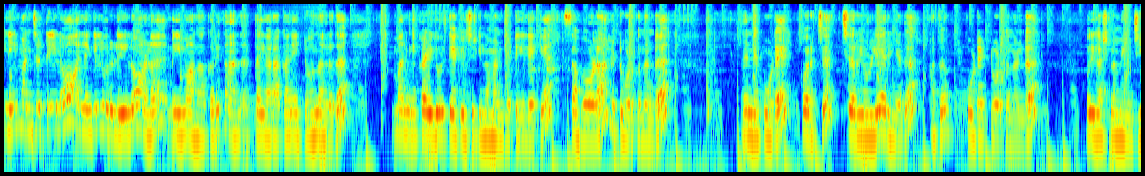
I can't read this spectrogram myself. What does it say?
ഇനി മൺചട്ടിയിലോ അല്ലെങ്കിൽ ഉരുളിയിലോ ആണ് ഈ മാങ്ങാക്കറി തയ്യാറാക്കാൻ ഏറ്റവും നല്ലത്. മൺ കഴുകി വൃത്തിയാക്കി വെച്ചിരിക്കുന്ന മൺചട്ടിയിലേക്ക് സബോള ഇട്ട് കൊടുക്കുന്നുണ്ട്. അതിന്റെ കൂടെ കുറച്ച് ചെറിയുള്ളി അരിഞ്ഞത് അത് കൂടെ ഇട്ട് കൊടുക്കുന്നുണ്ട്. ഒരു കഷ്ണം ഇഞ്ചി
